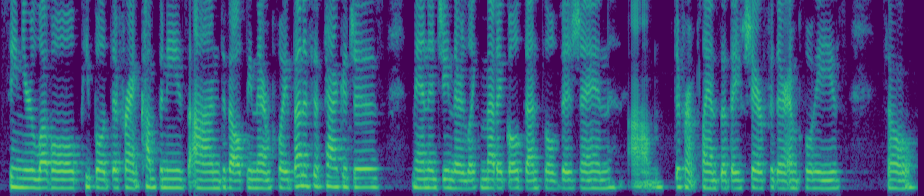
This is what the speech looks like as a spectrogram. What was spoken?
senior level people at different companies on developing their employee benefit packages, managing their like medical, dental, vision, um, different plans that they share for their employees. So,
